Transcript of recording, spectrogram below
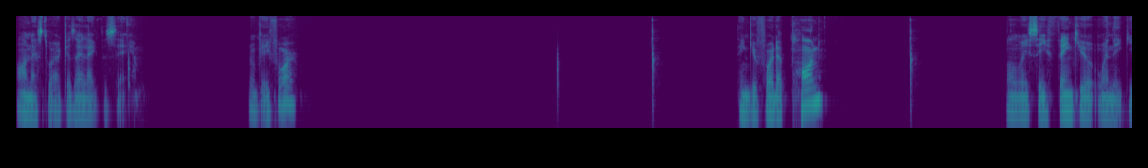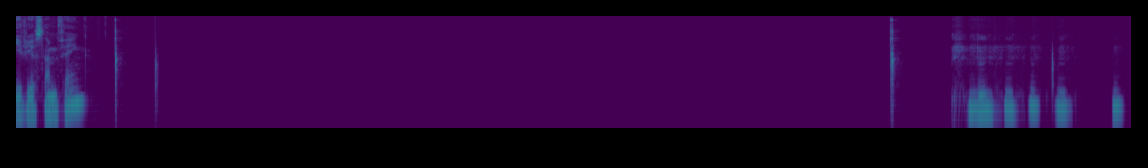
honest work, as I like to say. Rook a4. Thank you for the pawn. Always say thank you when they give you something.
